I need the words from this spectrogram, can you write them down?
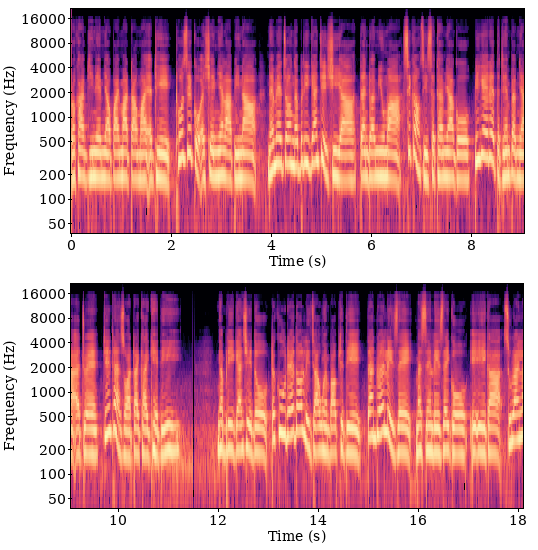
ရခိုင်ပြည်နယ်မြောက်ပိုင်းမှတောင်ပိုင်းအထိထိုးစစ်ကိုအရှိန်မြင့်လာပြီးနောက်နာမည်ကျော်ငပလီကမ်းခြေရှိရာတန်တွဲမြို့မှစစ်ကောင်စီစခန်းများကိုပြီးခဲ့တဲ့သတင်းပတ်များအတွင်းပြင်းထန်စွာတိုက်ခိုက်ခဲ့သည် ငပလီကန်းရှိသို့တခုတည်းသောလေကြောင်းဝင်ပေါက်ဖြစ်သည့်တန်တွဲလေစိတ်မစင်လေစိတ်ကိုအေအေကဇူလိုင်လ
